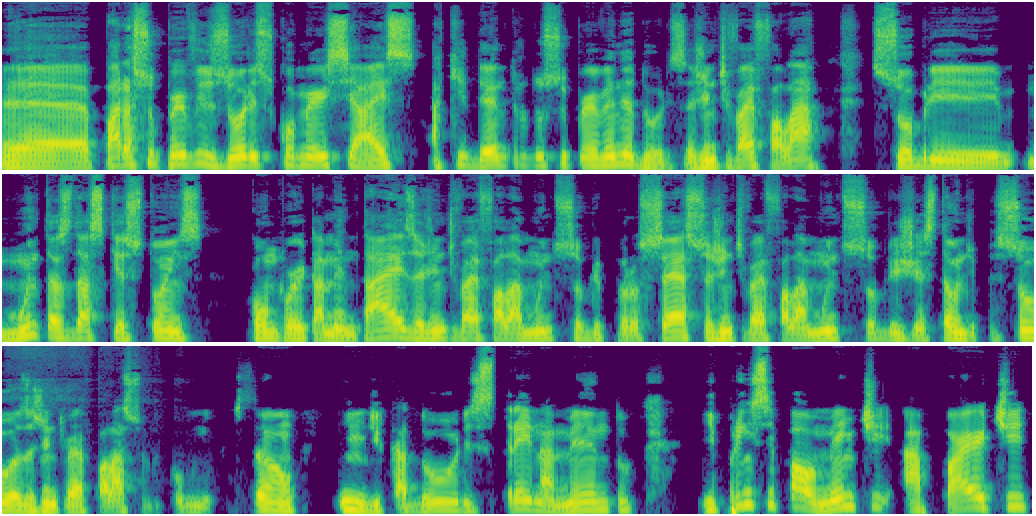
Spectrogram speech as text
é, para supervisores comerciais aqui dentro dos supervendedores. A gente vai falar sobre muitas das questões comportamentais, a gente vai falar muito sobre processo, a gente vai falar muito sobre gestão de pessoas, a gente vai falar sobre comunicação, indicadores, treinamento e principalmente a parte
